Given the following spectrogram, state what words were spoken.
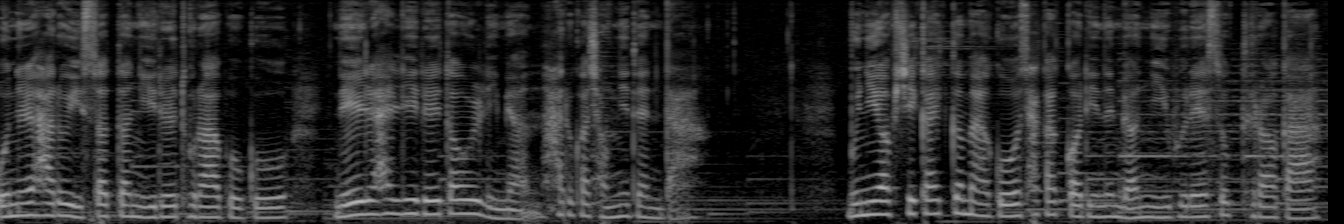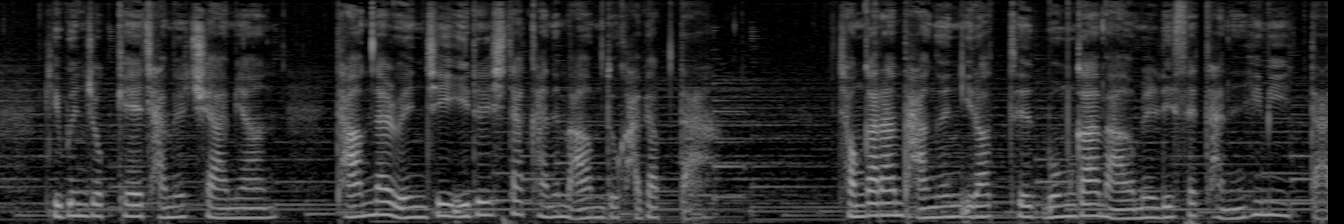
오늘 하루 있었던 일을 돌아보고 내일 할 일을 떠올리면 하루가 정리된다. 무늬 없이 깔끔하고 사각거리는 면 이불에 쏙 들어가 기분 좋게 잠을 취하면 다음날 왠지 일을 시작하는 마음도 가볍다. 정갈한 방은 이렇듯 몸과 마음을 리셋하는 힘이 있다.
